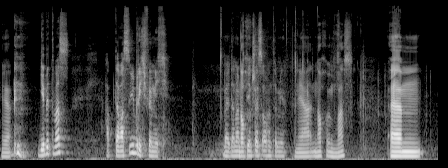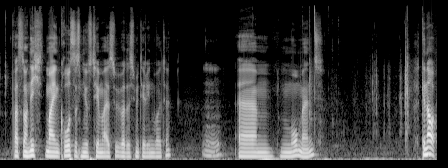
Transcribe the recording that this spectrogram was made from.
Ja. gebet was, habt da was übrig für mich? Weil dann habe ich den Scheiß auch hinter mir. ja, noch irgendwas. Ähm, was noch nicht mein großes News-Thema ist, über das ich mit dir reden wollte. Mhm. Ähm, Moment. Genau,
